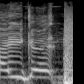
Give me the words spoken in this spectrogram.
like it.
